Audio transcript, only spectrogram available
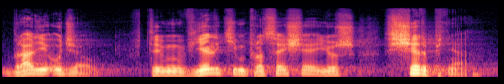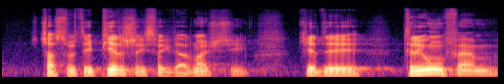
brali udział w tym wielkim procesie już z sierpnia, z czasów tej pierwszej Solidarności, kiedy triumfem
